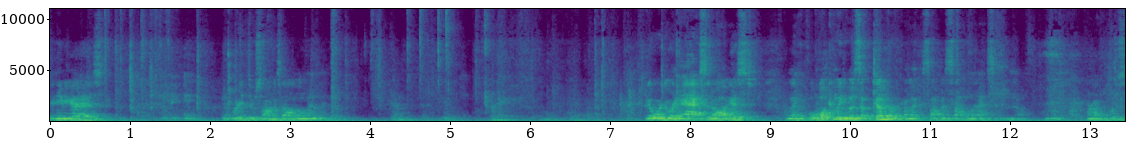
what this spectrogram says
Any of you guys read through Song of Solomon lately? You know, we're doing Acts in August. I'm like, well, what can we do in September? I'm like, Song of Solomon. I said, no, we're not doing.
